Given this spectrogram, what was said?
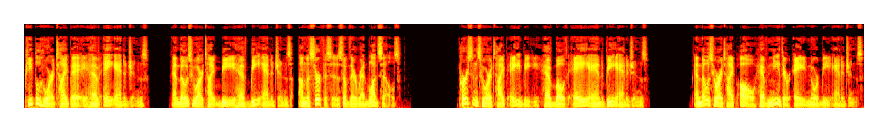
People who are type A have A antigens, and those who are type B have B antigens on the surfaces of their red blood cells. Persons who are type AB have both A and B antigens, and those who are type O have neither A nor B antigens.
